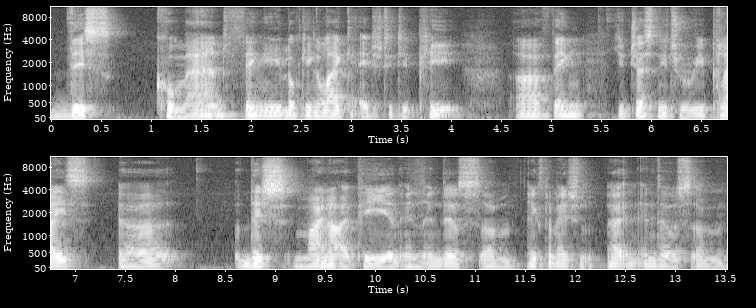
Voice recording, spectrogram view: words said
this command thingy looking like HTTP uh, thing. You just need to replace uh, this miner IP in in in those um, exclamation uh, in in those um,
